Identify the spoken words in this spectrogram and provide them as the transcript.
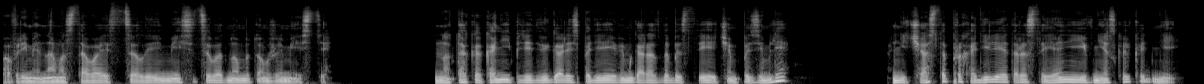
по временам оставаясь целые месяцы в одном и том же месте. Но так как они передвигались по деревьям гораздо быстрее, чем по земле, они часто проходили это расстояние и в несколько дней.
